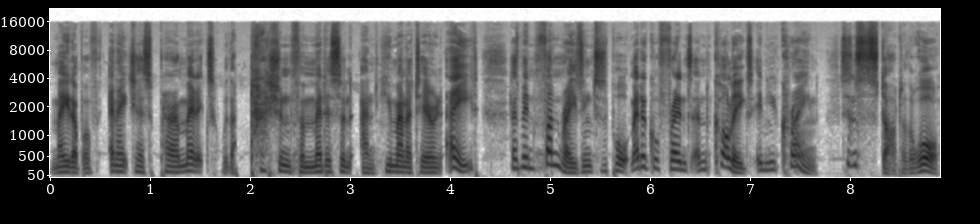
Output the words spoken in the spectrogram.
made up of NHS paramedics with a passion for medicine and humanitarian aid, has been fundraising to support medical friends and colleagues in Ukraine since the start of the war.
